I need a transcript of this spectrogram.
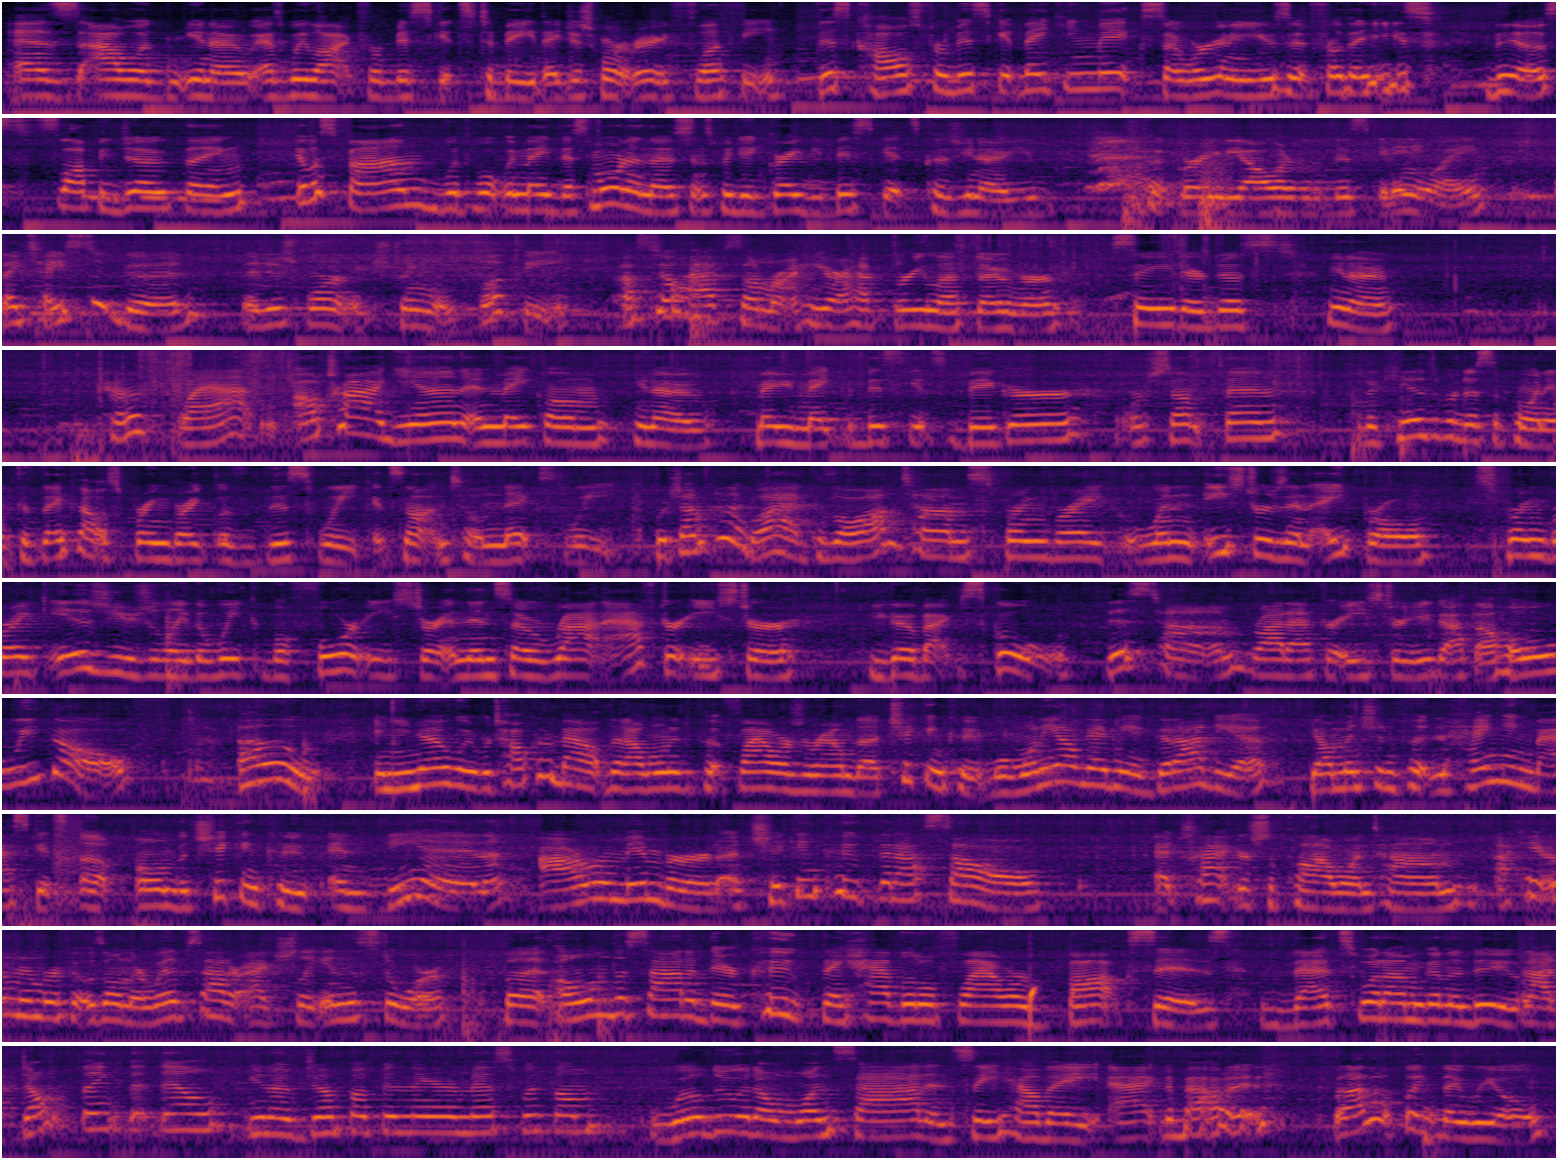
as I would, you know, as we like for biscuits to be. They just weren't very fluffy. This calls for biscuit baking mix, so we're gonna use it for these, this Sloppy Joe thing. It was fine with what we made this morning though, since we did gravy biscuits, because you know, you put gravy all over the biscuit anyway. They tasted good, they just weren't extremely fluffy. I still have some right here, I have three left over. See, they're just, you know, kind of flat. I'll try again and make them, you know, maybe make the biscuits bigger or something. The kids were disappointed because they thought spring break was this week. It's not until next week, which I'm kind of glad because a lot of times spring break, when Easter's in April, spring break is usually the week before Easter. And then so right after Easter, you go back to school. This time, right after Easter, you got the whole week off. Oh, and you know, we were talking about that I wanted to put flowers around the chicken coop. Well, one of y'all gave me a good idea. Y'all mentioned putting hanging baskets up on the chicken coop, and then I remembered a chicken coop that I saw at Tractor Supply one time. I can't remember if it was on their website or actually in the store, but on the side of their coop, they have little flower boxes. That's what I'm gonna do. And I don't think that they'll, you know, jump up in there and mess with them. We'll do it on one side and see how they act about it, but I don't think they will.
